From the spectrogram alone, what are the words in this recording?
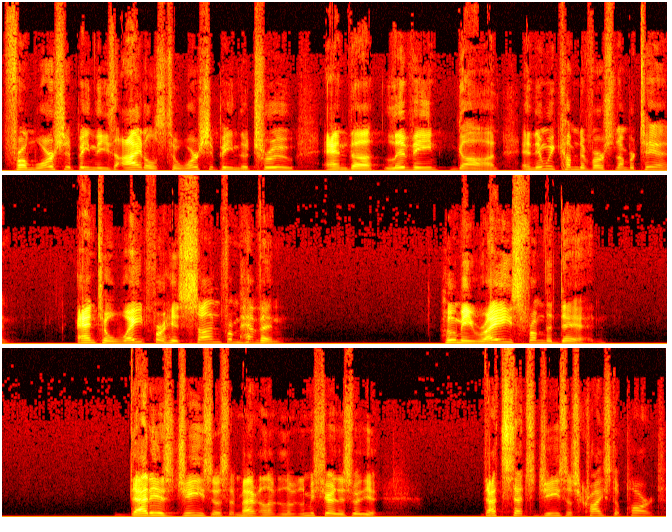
from worshiping these idols to worshiping the true and the living God. And then we come to verse number 10 and to wait for his Son from heaven, whom he raised from the dead. That is Jesus. Let me share this with you. That sets Jesus Christ apart.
